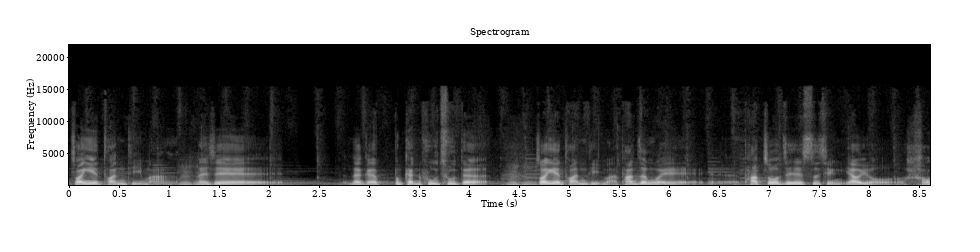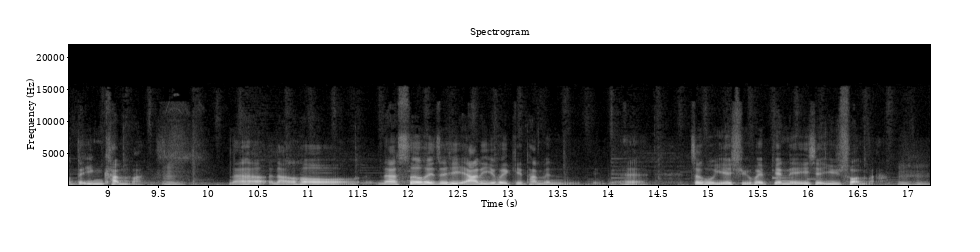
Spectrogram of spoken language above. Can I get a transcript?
专业团体嘛，嗯、那些。那个不肯付出的专业团体嘛，他认为他做这些事情要有好的 income 嘛，嗯，那然后那社会这些压力会给他们，呃，政府也许会编列一些预算嘛，嗯哼，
